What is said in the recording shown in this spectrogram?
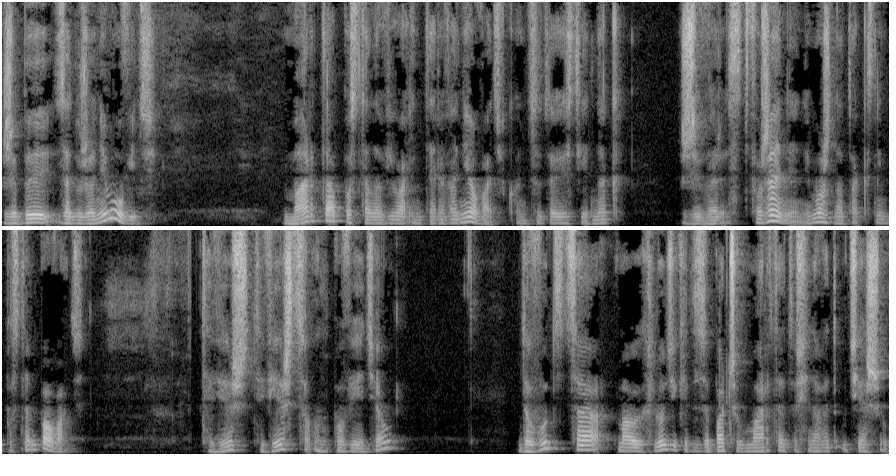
żeby za dużo nie mówić. Marta postanowiła interweniować. W końcu to jest jednak żywe stworzenie. Nie można tak z nim postępować. Ty wiesz, ty wiesz, co on powiedział? Dowódca małych ludzi, kiedy zobaczył Martę, to się nawet ucieszył.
